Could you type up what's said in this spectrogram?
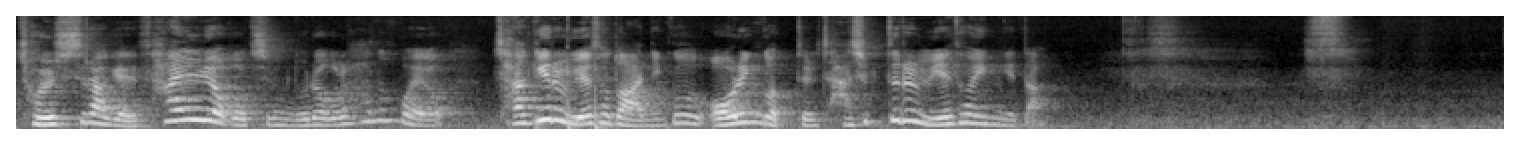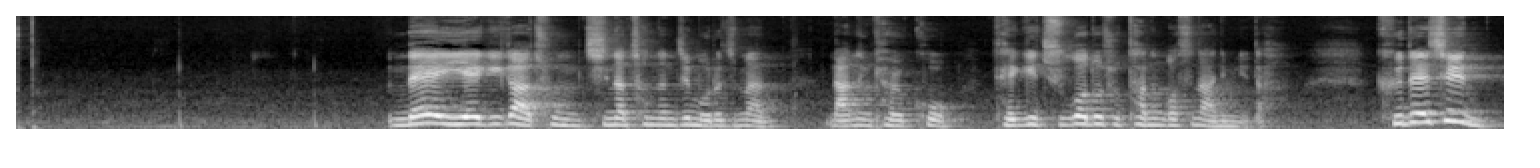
절실하게 살려고 지금 노력을 하는 거예요. 자기를 위해서도 아니고 어린 것들, 자식들을 위해서입니다. 내 얘기가 좀 지나쳤는지 모르지만 나는 결코 댁이 죽어도 좋다는 것은 아닙니다. 그 대신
